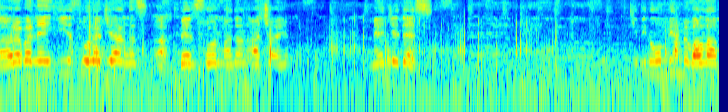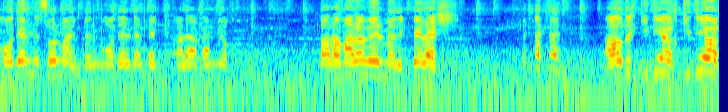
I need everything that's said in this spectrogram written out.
araba ne diye soracağınız. Ah ben sormadan açayım. Mercedes. 2011 mi vallahi modelini sormayın. Benim modelden pek alakam yok. Para mara vermedik beleş. Aldık gidiyor gidiyor.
